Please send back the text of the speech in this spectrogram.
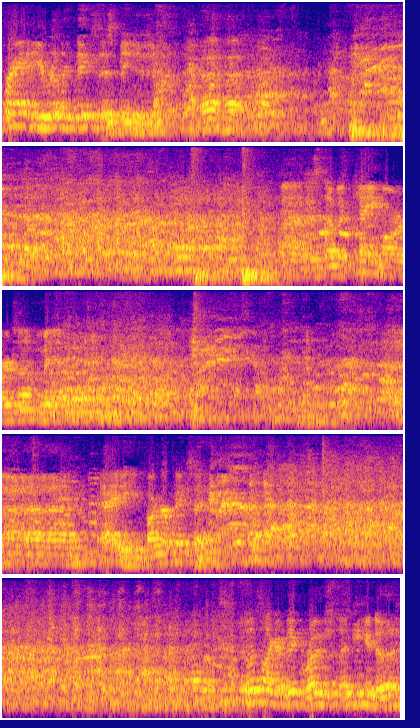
Brad, you really thinks this is Find this stuff at Kmart or something. Uh, hey, fucker, fix. It looks like a big roast. Maybe you can do it.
